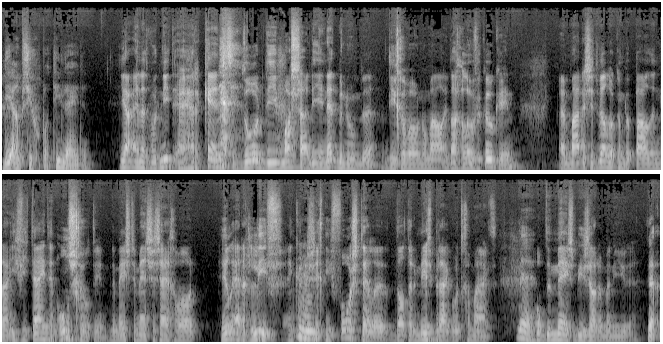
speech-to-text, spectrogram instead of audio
die aan psychopathie lijden. ja, en het wordt niet herkend door die massa die je net benoemde, die gewoon normaal, en daar geloof ik ook in. Eh, maar er zit wel ook een bepaalde naïviteit en onschuld in. De meeste mensen zijn gewoon heel erg lief en kunnen Mm. zich niet voorstellen dat er misbruik wordt gemaakt Nee. op de meest bizarre manieren. Ja.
